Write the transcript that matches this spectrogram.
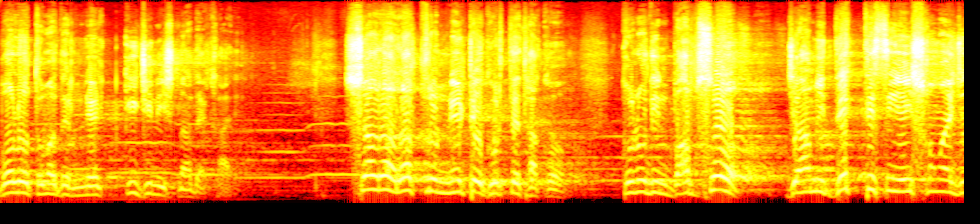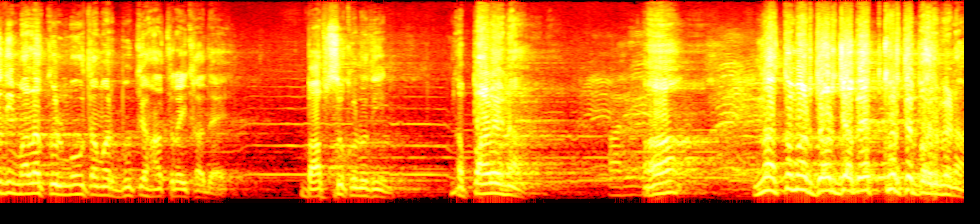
বলো তোমাদের নেট কি জিনিস না দেখায়? সারা রাত্র নেটে ঘুরতে থাকো। কোনোদিন ভাবছ যে আমি দেখতেছি এই সময় যদি মালাকুল মৌত আমার বুকে হাত রেখা দেয় ভাবছ কোনোদিন, না পারে না। না তোমার দরজা ব্যাক করতে পারবে না।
